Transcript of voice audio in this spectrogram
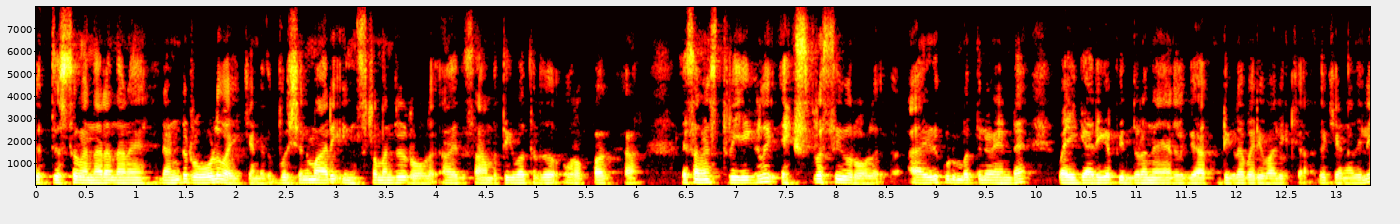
വ്യത്യസ്തം എന്നാൽ എന്താണ്? രണ്ട് റോൾ വഹിക്കേണ്ടത്. പുരുഷന്മാർ ഇൻസ്ട്രുമെന്റൽ റോൾ അതായത് സാമ്പത്തിക ഭദ്രത ഉറപ്പാക്കുക. അതേസമയം സ്ത്രീകൾ എക്സ്പ്രസീവ് റോൾ അതായത് കുടുംബത്തിന് വേണ്ട വൈകാരിക പിന്തുണ നൽകുക കുട്ടികളെ പരിപാലിക്കുക. ഇതൊക്കെയാണ് അതിൽ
